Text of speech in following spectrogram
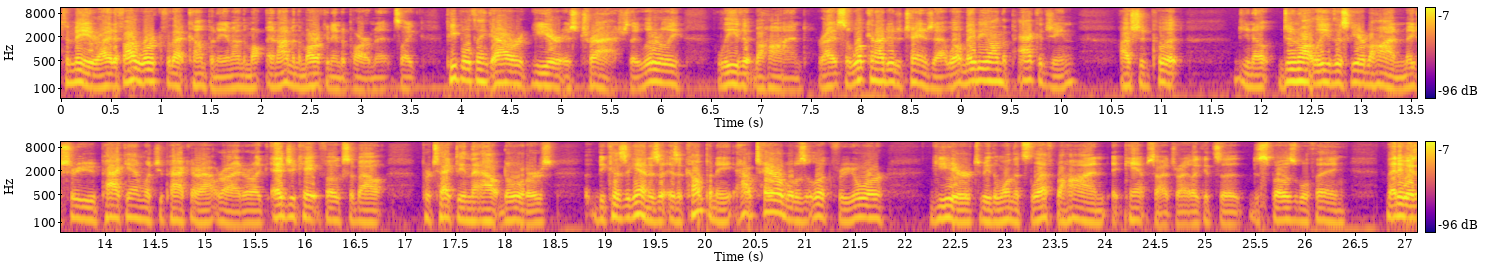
to me, right, if I work for that company and I'm, the, and I'm in the marketing department, it's like people think our gear is trash. They literally leave it behind, right? So what can I do to change that? Well, maybe on the packaging, I should put, you know, do not leave this gear behind. Make sure you pack in what you pack out outright, or like educate folks about protecting the outdoors. Because again, as a, as a company, how terrible does it look for your gear to be the one that's left behind at campsites, right? Like it's a disposable thing. Anyways,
